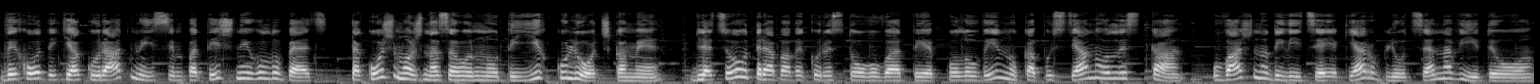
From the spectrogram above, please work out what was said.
Виходить акуратний симпатичний голубець. Також можна загорнути їх кульочками. Для цього треба використовувати половину капустяного листка. Уважно дивіться, як я роблю це на відео.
